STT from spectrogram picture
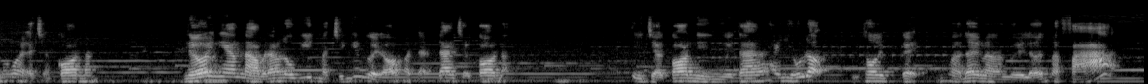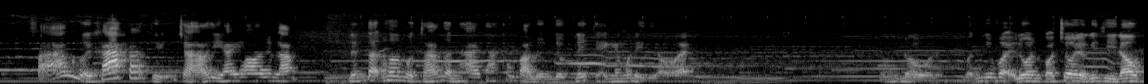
nó gọi là trẻ con lắm nếu anh em nào mà đang login mà chính cái người đó mà đang trẻ con đó thì trẻ con thì người ta hay hiếu động. Thì thôi kệ. Nhưng mà đây là người lớn mà phá phá người khác á, thì cũng chả có gì hay ho lắm. Đến tận hơn một tháng gần hai tháng không vào đường được nick thì anh em có thể hiểu đấy đúng đồ này. vẫn như vậy luôn có chơi được cái gì đâu.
